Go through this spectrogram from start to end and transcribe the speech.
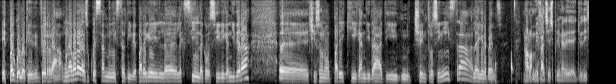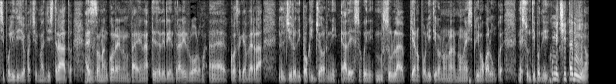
e poi quello che verrà. Una parola su queste amministrative, pare che l'ex sindaco si ricandiderà, eh, ci sono parecchi candidati centro-sinistra, lei che ne pensa? No, non mi faccio esprimere giudizi politici, io faccio il magistrato, adesso sono ancora in, in attesa di rientrare in ruolo, ma eh, cosa che avverrà nel giro di pochi giorni adesso, quindi sul piano politico non, non esprimo qualunque, nessun tipo di... Come cittadino?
